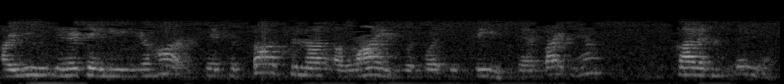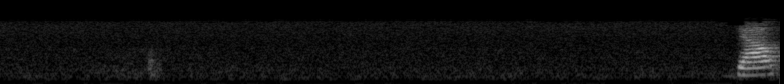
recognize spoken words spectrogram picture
are you entertaining in your heart? If the thoughts are not aligned with what is being said right now, God isn't saying it. doubt,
